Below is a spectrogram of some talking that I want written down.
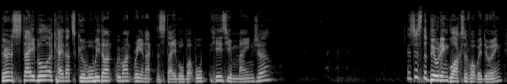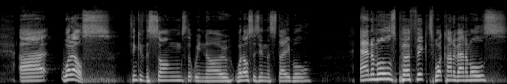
They're in a stable. Okay, that's good. Well, we don't we won't reenact the stable, but we'll, here's your manger. It's just the building blocks of what we're doing. Uh, what else? Think of the songs that we know. What else is in the stable? Animals, perfect. What kind of animals?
